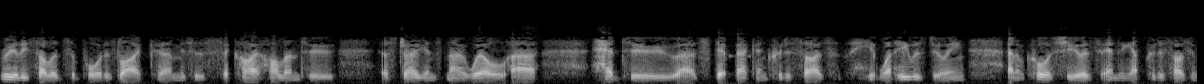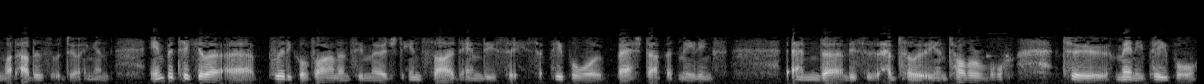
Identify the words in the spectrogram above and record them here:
really solid supporters like uh, Mrs. Sekai Holland, who Australians know well. Uh, had to uh, step back and criticise what he was doing, and of course she was ending up criticising what others were doing. And in particular, uh, political violence emerged inside MDC, so people were bashed up at meetings, and uh, this is absolutely intolerable to many people.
